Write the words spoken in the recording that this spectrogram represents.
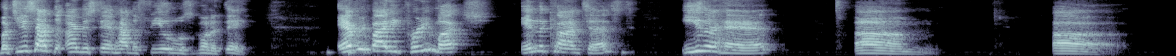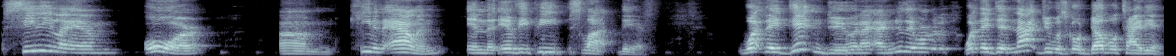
but you just have to understand how the field was going to think. Everybody pretty much in the contest either had um uh CeeDee Lamb or um Keenan Allen in the MVP slot there. What they didn't do, and I, I knew they weren't going to, what they did not do was go double tight end.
